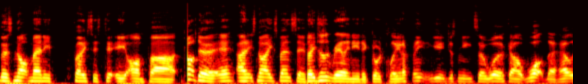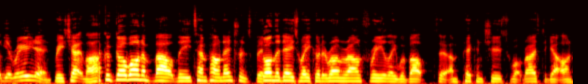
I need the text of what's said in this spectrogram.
There's not many places to eat on park. Not dirty and it's not expensive. So it doesn't really need a good clean. I think you just need to work out what the hell you're reading. Recheck that. I could go on about the £10 entrance fee. Go on the days where you could roam around freely without to, and pick and choose what rides to get on.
